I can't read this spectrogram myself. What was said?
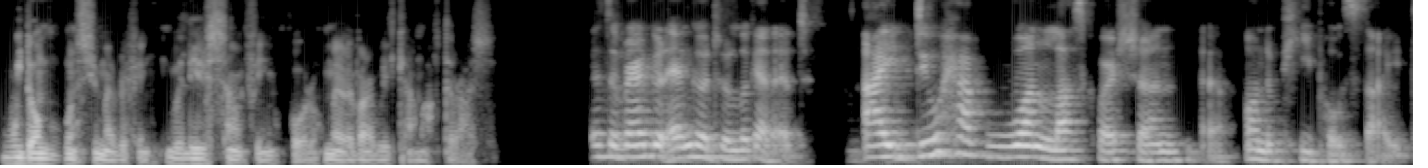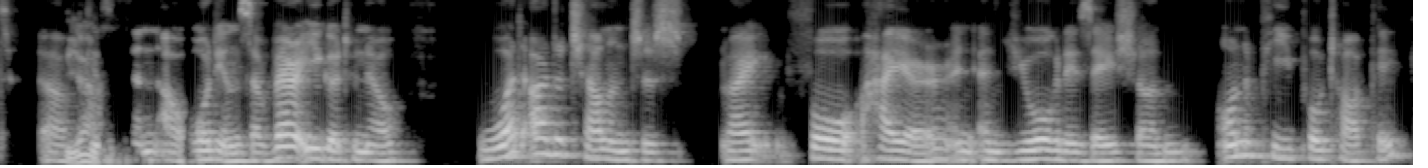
we don't consume everything. We leave something for whomever will come after us. It's a very good angle to look at it. I do have one last question uh, on the people side. Uh, yeah. And our audience are very eager to know what are the challenges, right, for Haier and, and your organization on the people topic?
